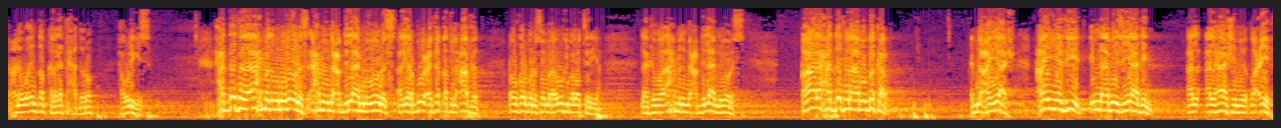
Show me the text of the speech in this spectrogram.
yani waa in dabka laga taxadaro hawlihiisa. Xadaana axmed ibnu yunis axmed ibn cabdillahi ibnu yunis alyarbuuci iqatun xaafid. Dhowr koor banu soo mara awgii baa loo tiriya. Laakiin waa axmed ibn cabdillahi ibnu yunis qaala xadaana abu bakr ibn cayaash can yaziid ibn abi ziyaadin alhaashimi ضaciif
